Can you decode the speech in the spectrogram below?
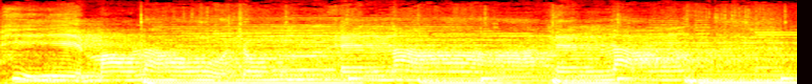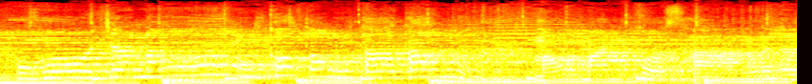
พี่เมาเหล้าจนเอ็นหน้าเอ็นหลังโอ้จะน้องก็ต้องตาตั้ง เมามันก็สางเลย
